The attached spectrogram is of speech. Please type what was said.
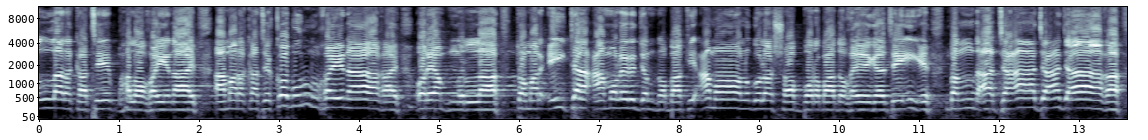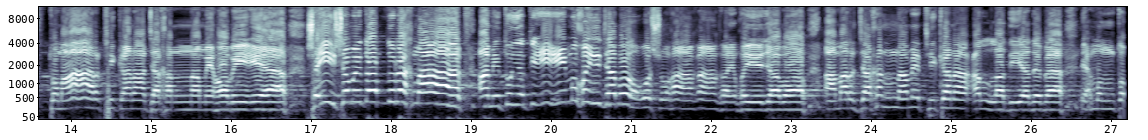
আল্লাহর কাছে ভালো হয় নাই, আমার কাছে কবুল হয় না ওরে আব্দুল্লাহ, তোমার এইটা আমলের জন্য বাকি আমলগুলো সব বরবাদ হয়ে গেছে। বান্দা, যা যা যা, তোমার ঠিকানা জাহান্নামে হবে। সেই সময় তো আব্দুর রহমান, আমি তুই এতিম হয়ে যাব অসহায় হয়ে যাব। আমার জাহান নামে ঠিকানা আল্লাহ দিয়ে দেবে, এমন তো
